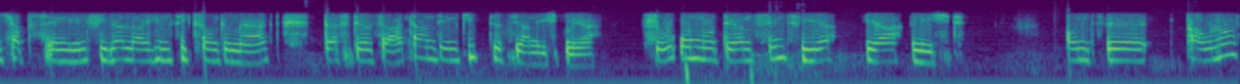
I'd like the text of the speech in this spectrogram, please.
ich habe es in, in, vielerlei Hinsicht schon gemerkt, dass der Satan, den gibt es ja nicht mehr. So unmodern sind wir ja nicht. Und äh, Paulus,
